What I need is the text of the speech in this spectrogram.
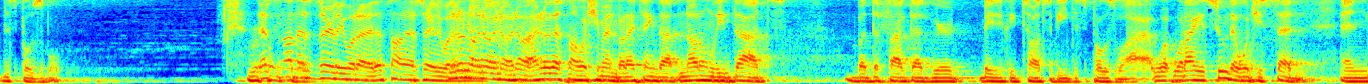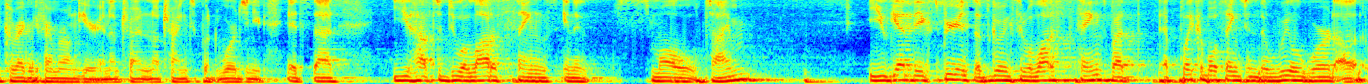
disposable. That's not necessarily what I. That's not necessarily what No, I. no, no, no, no, no. I know that's not what you meant, but I think that not only that, but the fact that we're basically taught to be disposable. I, what, what I assume that what you said, and correct me if I'm wrong here, and I'm trying not trying to put words in you. It's that you have to do a lot of things in a small time. You get the experience of going through a lot of things, but applicable things in the real world, uh,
